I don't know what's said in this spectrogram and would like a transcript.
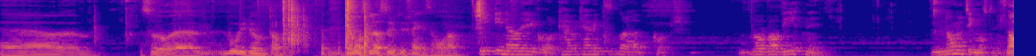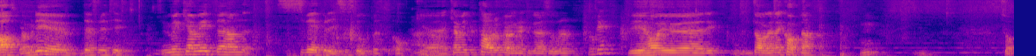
Eh, så eh, vore ju dumt om jag måste lösa ut ur fängelsehålan. Innan vi går, kan, vi- kan vi inte bara kort... Vad, vad vet ni? Någonting måste ni Ja, ja men det är ju definitivt. Men kan vi inte, han sveper i sig stopet och Ja. eh, kan vi inte ta vägen ner till garnisonen? Okej. Vi har ju, eh, det, dagarna är korta. Så.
